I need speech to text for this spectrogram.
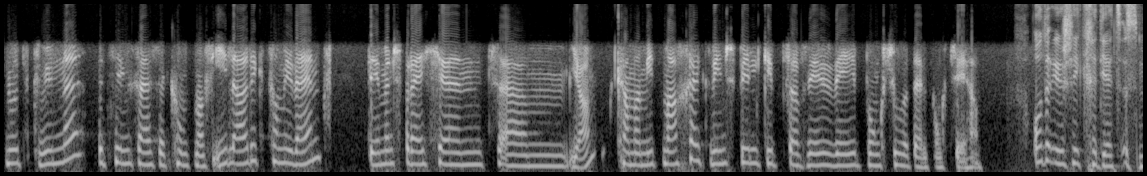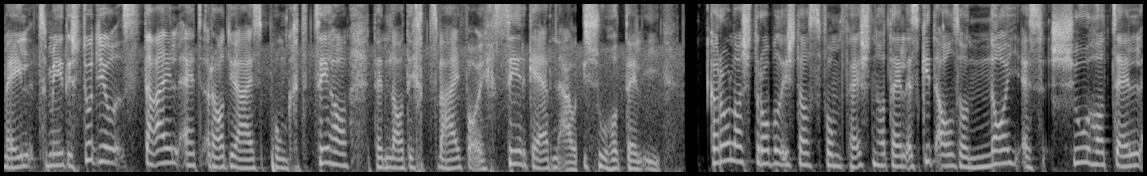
nur zu gewinnen, beziehungsweise kommt man auf Einladung zum Event. Dementsprechend ja, kann man mitmachen. Gewinnspiel gibt es auf www.schuhhotel.ch. Oder ihr schickt jetzt ein Mail zu mir ins Studio style.radio1.ch. Dann lade ich zwei von euch sehr gerne auch ins Schuhhotel ein. Carola Strobel ist das vom Fashion Hotel. Es gibt also neu ein Schuhhotel,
